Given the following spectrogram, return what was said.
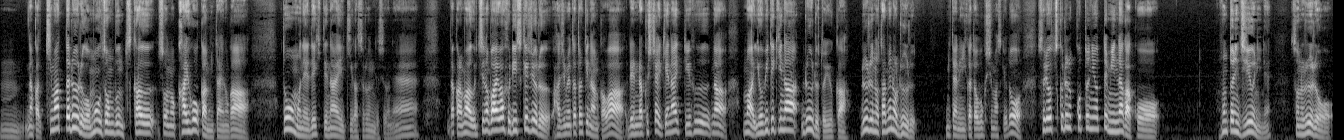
うん、なんか決まったルールを思う存分使うその開放感みたいのがどうもねできてない気がするんですよね。だからまあうちの場合はフリースケジュール始めた時なんかは連絡しちゃいけないっていうふうなまあ予備的なルールというかルールのためのルールみたいな言い方を僕しますけどそれを作ることによってみんながこう本当に自由にねそのルールを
